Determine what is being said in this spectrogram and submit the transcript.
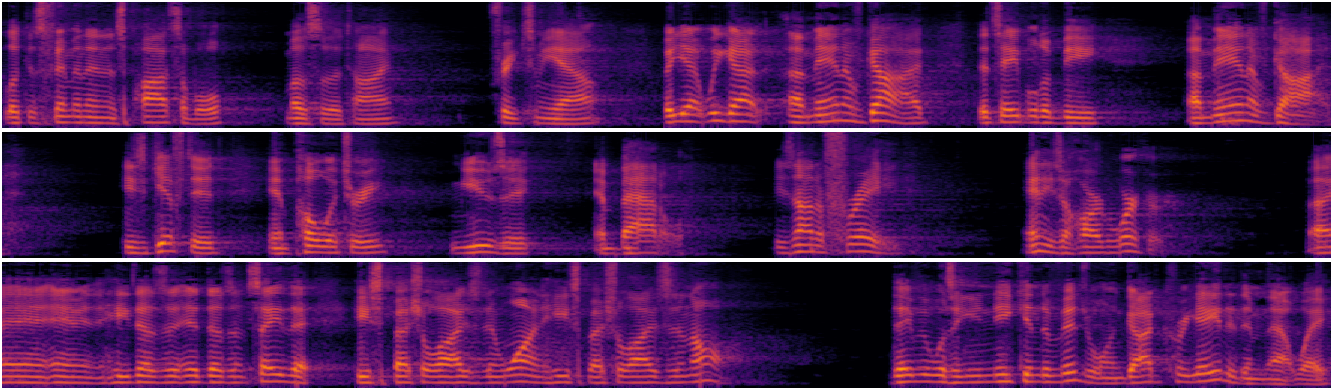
look as feminine as possible most of the time. Freaks me out. But yet we got a man of God that's able to be a man of God. He's gifted in poetry, music, and battle. He's not afraid. And he's a hard worker. Uh, and, and he doesn't, it doesn't say that he specialized in one, he specialized in all. David was a unique individual, and God created him that way,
